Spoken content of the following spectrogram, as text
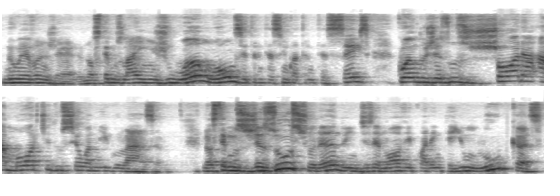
no Evangelho. Nós temos lá em João 11, 35 a 36, quando Jesus chora a morte do seu amigo Lázaro. Nós temos Jesus chorando em 19, 41, Lucas,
